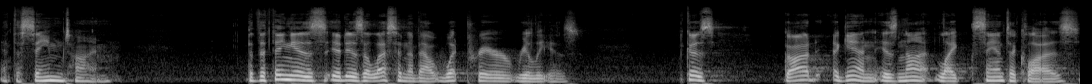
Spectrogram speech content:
at the same time. But the thing is, it is a lesson about what prayer really is. Because God, again, is not like Santa Claus,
